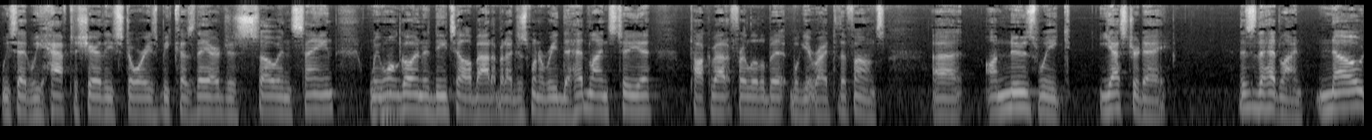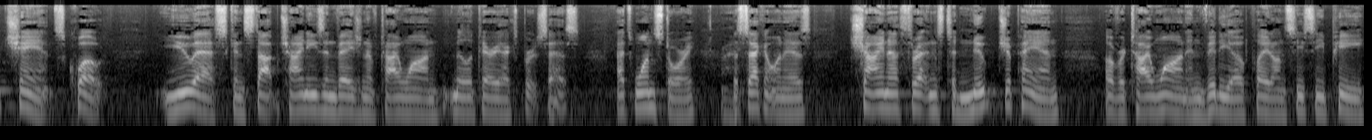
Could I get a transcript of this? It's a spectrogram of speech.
we said we have to share these stories because they are just so insane. We won't go into detail about it, but I just want to read the headlines to you, talk about it for a little bit. We'll get right to the phones. Uh, on Newsweek yesterday, This is the headline No chance, quote, U.S. can stop Chinese invasion of Taiwan, military expert says. That's one story. Right. The second one is China threatens to nuke Japan over Taiwan in video played on CCP,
